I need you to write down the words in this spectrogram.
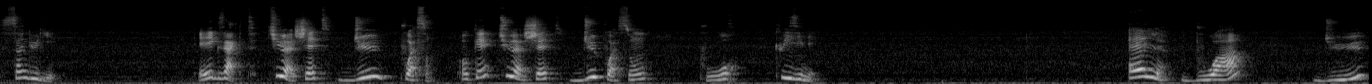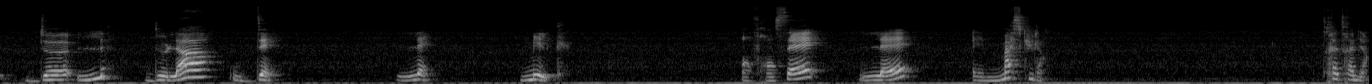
singulier. Exact. Tu achètes du poisson. Ok? Tu achètes du poisson pour cuisiner. Elle boit du, de, l, de la ou des. Lait. Milk. En français, lait est masculin. très très bien.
